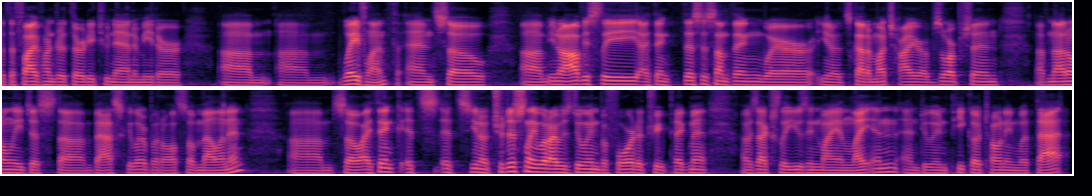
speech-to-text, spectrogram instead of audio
with the 532 nanometer um, um, wavelength, and so um, you know obviously I think this is something where you know it's got a much higher absorption of not only just uh, vascular but also melanin. Um, so I think it's it's you know traditionally what I was doing before to treat pigment, I was actually using my Enlighten and doing picotoning with that.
